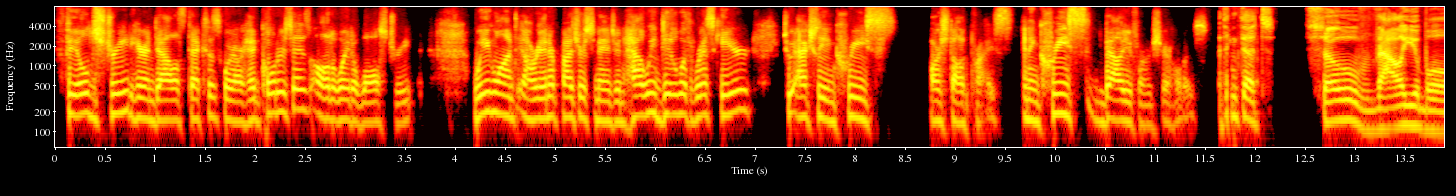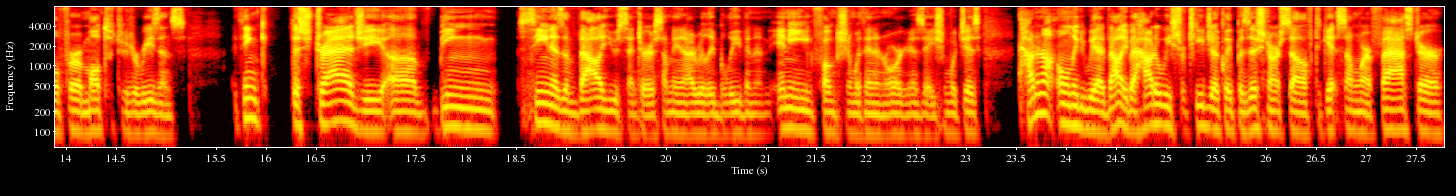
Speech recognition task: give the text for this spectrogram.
Field Street here in Dallas, Texas, where our headquarters is, all the way to Wall Street. We want our enterprise risk management, how we deal with risk here, to actually increase our stock price and increase value for our shareholders. I think that's so valuable for a multitude of reasons. I think the strategy of being seen as a value center is something I really believe in in any function within an organization, which is how to not only do we add value, but how do we strategically position ourselves to get somewhere faster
